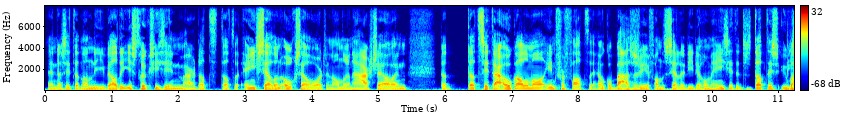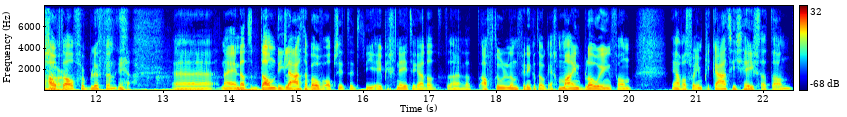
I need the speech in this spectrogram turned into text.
En daar zitten dan die, wel die instructies in, maar dat, dat één cel een oogcel wordt en een ander een haarcel. En dat, dat zit daar ook allemaal in vervat. En ook op basis weer van de cellen die eromheen zitten. Dus dat is überhaupt Bizar. al verbluffend. Ja. Eh, nou ja, en dat dan die laag daarbovenop zit, die epigenetica, dat, eh, dat af en toe, dan vind ik het ook echt mind-blowing van, ja, wat voor implicaties heeft dat dan?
